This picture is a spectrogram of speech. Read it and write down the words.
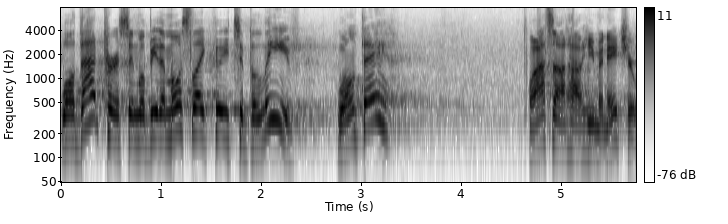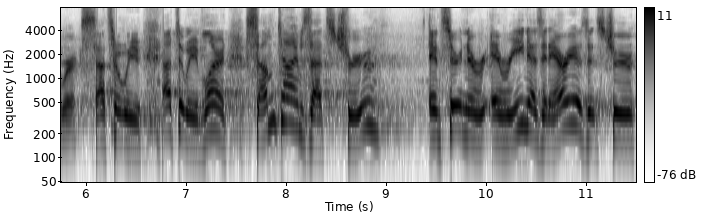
well, that person will be the most likely to believe, won't they? Well, that's not how human nature works. That's what, we, that's what we've learned. Sometimes that's true. In certain arenas and areas, it's true.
